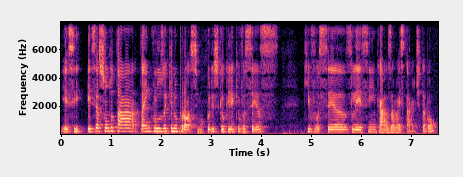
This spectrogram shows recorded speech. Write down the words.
E esse, esse assunto tá, tá incluso aqui no próximo, por isso que eu queria que vocês que vocês lessem em casa mais tarde, tá bom?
